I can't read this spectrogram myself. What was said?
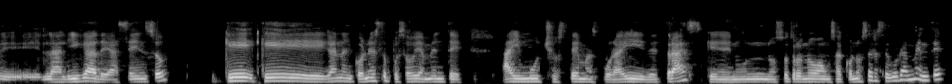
eh, la liga de ascenso. ¿Qué, ganan con esto? Pues obviamente hay muchos temas por ahí detrás que nosotros no vamos a conocer seguramente,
